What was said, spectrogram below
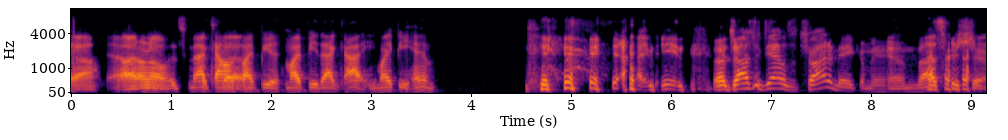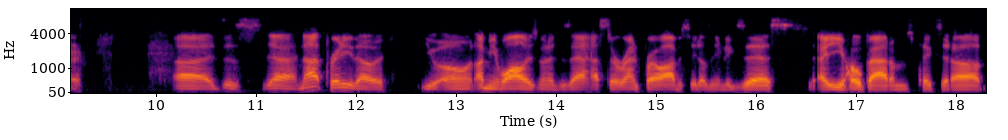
yeah, Yeah, I don't know. It's Collins bad. might be might be that guy. He might be him. I mean, uh, Josh McDaniels was trying to make him him. That's for sure. Uh, it's just yeah, not pretty though. If you own, I mean, Waller's been a disaster. Renfrow obviously doesn't even exist. Uh, you hope Adams picks it up,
